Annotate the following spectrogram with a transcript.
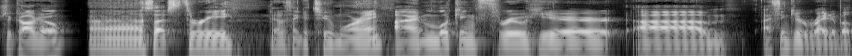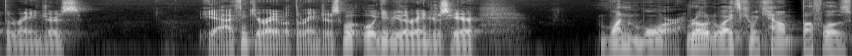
Chicago. Uh, so that's three. Got to think of two more, eh? I'm looking through here. Um, I think you're right about the Rangers. Yeah, I think you're right about the Rangers. We'll, we'll give you the Rangers here. One more. Road whites. Can we count Buffalo's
